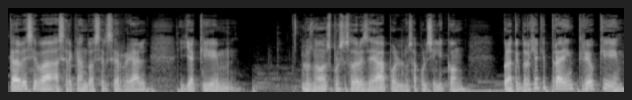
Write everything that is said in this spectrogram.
cada vez se va acercando a hacerse real, ya que mm, los nuevos procesadores de Apple, los Apple Silicon, con la tecnología que traen, creo que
